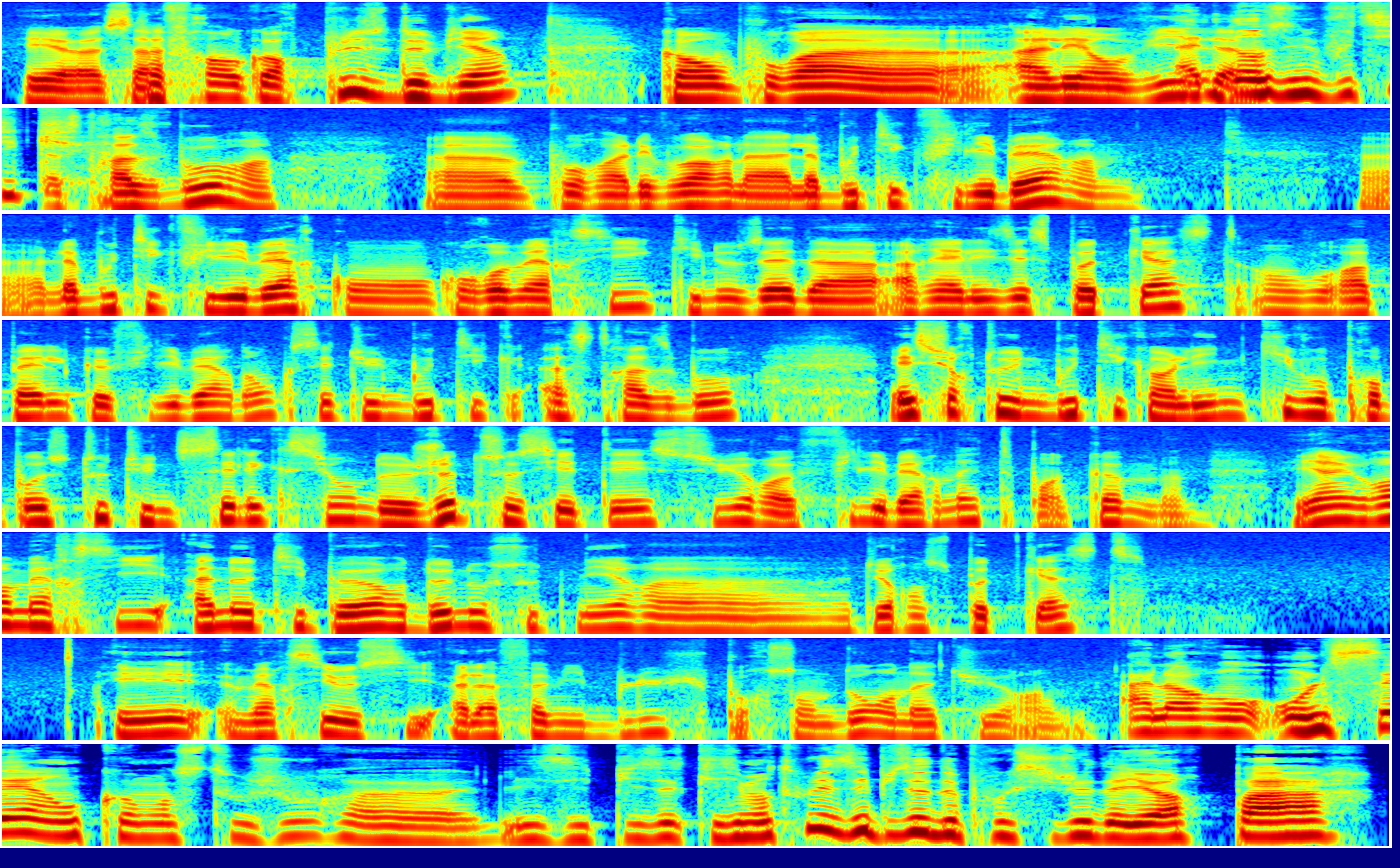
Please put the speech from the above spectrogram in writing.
Et euh, ça fera encore plus de bien quand on pourra euh, aller en ville, Aller dans une à boutique. Strasbourg, euh, pour aller voir la, la boutique Philibert. La boutique Philibert qu'on remercie, qui nous aide à, à réaliser ce podcast. On vous rappelle que Philibert, donc, c'est une boutique à Strasbourg et surtout une boutique en ligne qui vous propose toute une sélection de jeux de société sur philibertnet.com. Et un grand merci à nos tipeurs de nous soutenir durant ce podcast. Et merci aussi à la famille Blu pour son don en nature. Alors, on, on le sait, hein, on commence toujours euh, les épisodes, quasiment tous les épisodes de Proxy Jeux d'ailleurs, par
